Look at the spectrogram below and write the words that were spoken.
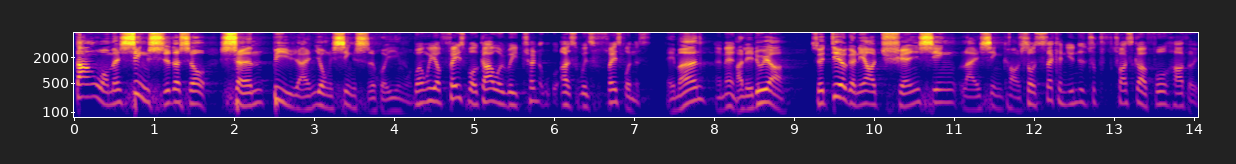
当我们信实的时候，神必然用信实回应我们。 When we are faithful, God will return us with faithfulness. Amen。 Amen 哈利路亚。所以第二个，你要全心来信靠神 So。second, you need to trust God full-heartedly.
